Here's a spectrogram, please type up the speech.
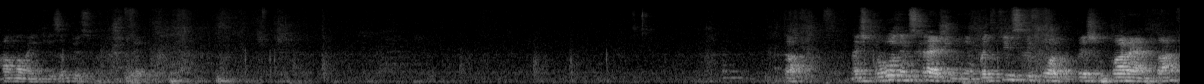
А маленькі? записуємо. Так. Значить, проводимо схрещування. Батьківські форми. Пишемо парента.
